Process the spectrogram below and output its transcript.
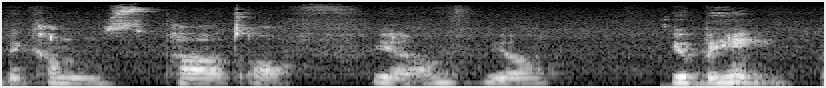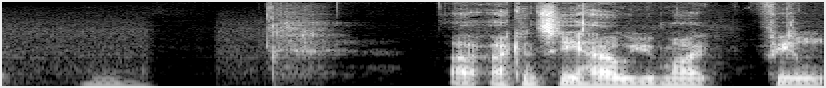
becomes part of you know your your being. Mm. I, I can see how you might feel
